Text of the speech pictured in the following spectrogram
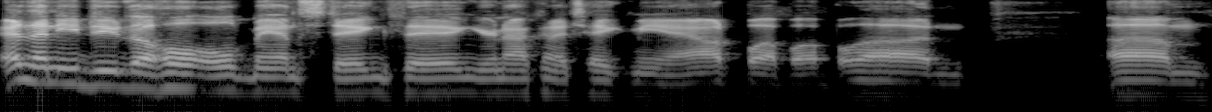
And then you do the whole old man Sting thing. You're not going to take me out, blah, blah, blah. And, um,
